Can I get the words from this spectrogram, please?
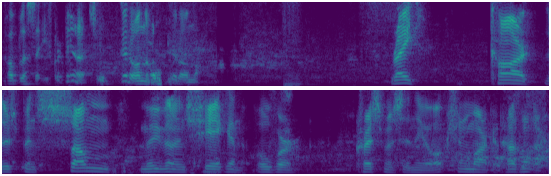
publicity for doing it. So good on them. Good on them. Right, Carl. There's been some moving and shaking over Christmas in the auction market, hasn't there?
